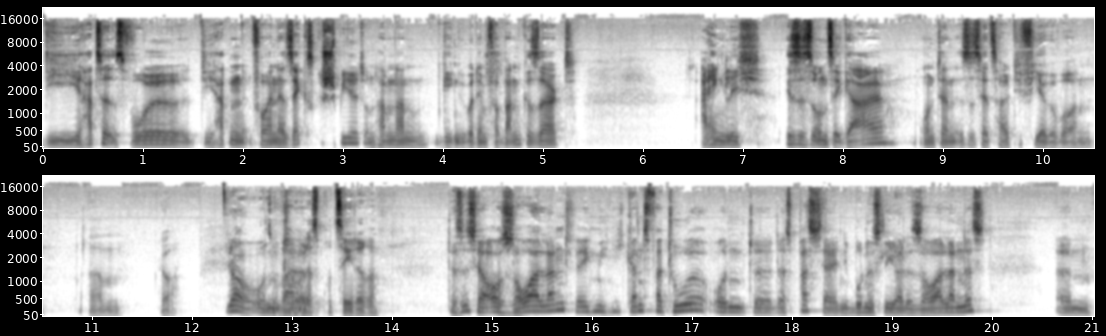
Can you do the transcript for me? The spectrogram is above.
die hatte es wohl, die hatten vorher in der 6 gespielt und haben dann gegenüber dem Verband gesagt, eigentlich ist es uns egal und dann ist es jetzt halt die 4 geworden. Ähm, ja. Ja, und so war wohl äh, das Prozedere. Das ist ja auch Sauerland, wenn ich mich nicht ganz vertue, und äh, das passt ja in die Bundesliga des Sauerlandes. Ähm,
